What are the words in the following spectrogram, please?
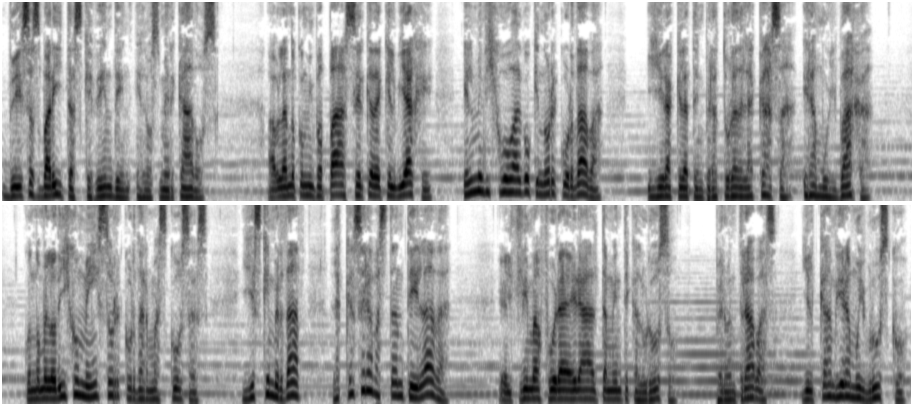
de esas varitas que venden en los mercados. Hablando con mi papá acerca de aquel viaje, él me dijo algo que no recordaba, y era que la temperatura de la casa era muy baja. Cuando me lo dijo me hizo recordar más cosas, y es que en verdad la casa era bastante helada, el clima afuera era altamente caluroso, pero entrabas y el cambio era muy brusco.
